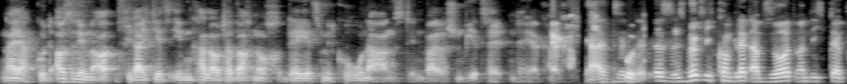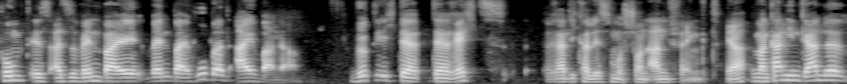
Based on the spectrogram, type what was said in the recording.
naja, gut. Außerdem vielleicht jetzt eben Karl Lauterbach noch, der jetzt mit Corona-Angst in bayerischen Bierzelten daherkam. Ja, also gut. das ist wirklich komplett absurd. Und ich, der Punkt ist, also wenn bei, wenn bei Hubert Aiwanger wirklich der, der Rechts, Radikalismus schon anfängt. Ja, man kann ihm gerne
